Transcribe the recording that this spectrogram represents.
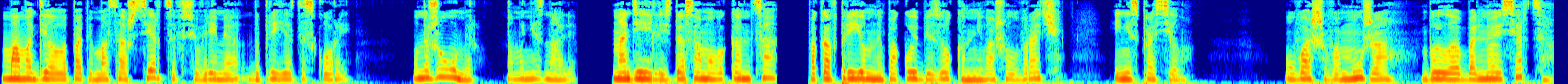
Мама делала папе массаж сердца все время до приезда скорой. Он уже умер, но мы не знали. Надеялись до самого конца, пока в приемный покой без окон не вошел врач и не спросил. «У вашего мужа было больное сердце?»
